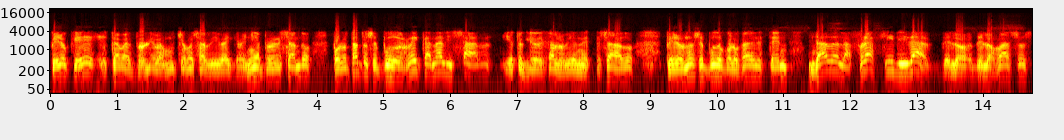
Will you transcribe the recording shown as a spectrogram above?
pero que estaba el problema mucho más arriba y que venía progresando, por lo tanto se pudo recanalizar, y esto quiero dejarlo bien expresado, pero no se pudo colocar el estén, dada la fragilidad de, los de los vasos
